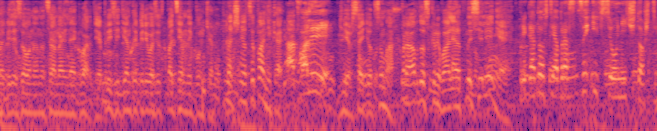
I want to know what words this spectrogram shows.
Мобилизована национальная гвардия. Президента перевозят в подземный бункер. Начнется паника. Отвали! Мир сойдет с ума. Правду скрывали от населения. Приготовьте образцы и все уничтожьте.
